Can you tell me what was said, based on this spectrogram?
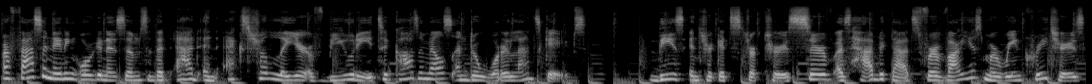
are fascinating organisms that add an extra layer of beauty to Cozumel's underwater landscapes. These intricate structures serve as habitats for various marine creatures,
